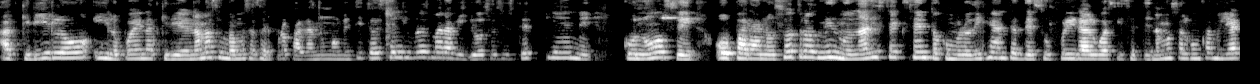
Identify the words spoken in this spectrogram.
adquirirlo y lo pueden adquirir en Amazon. Vamos a hacer propaganda un momentito. Este libro es maravilloso. Si usted tiene, conoce o para nosotros mismos, nadie está exento, como lo dije antes, de sufrir algo así. Si tenemos algún familiar,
